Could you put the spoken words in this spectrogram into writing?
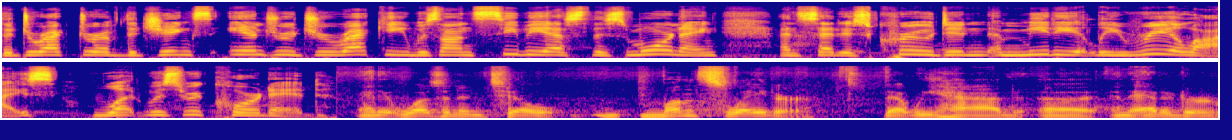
The director of the Jinx, Andrew Jarecki, was on CBS this morning and said his crew didn't immediately realize what was recorded. And it wasn't until months later that we had uh, an editor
